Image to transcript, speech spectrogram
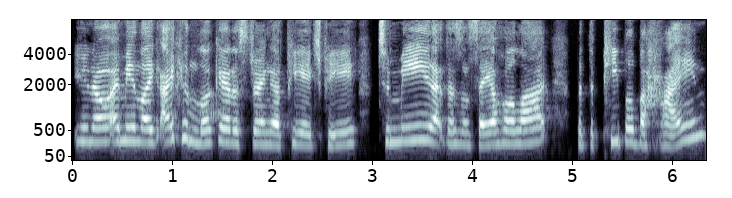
you know, I mean like I can look at a string of PHP. To me that doesn't say a whole lot, but the people behind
